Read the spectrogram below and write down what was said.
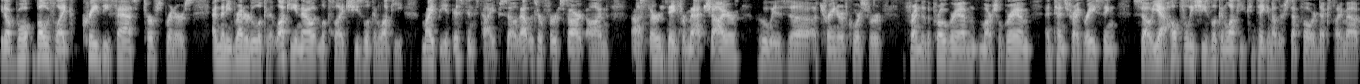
you know, bo- both like crazy fast turf sprinters. And then he bred her to looking at Lucky. And now it looks like she's looking lucky, might be a distance type. So that was her first start on uh, Thursday for Matt Shirer, who is uh, a trainer, of course, for friend of the program, Marshall Graham, and 10 Strike Racing. So yeah, hopefully she's looking lucky, can take another step forward next time out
